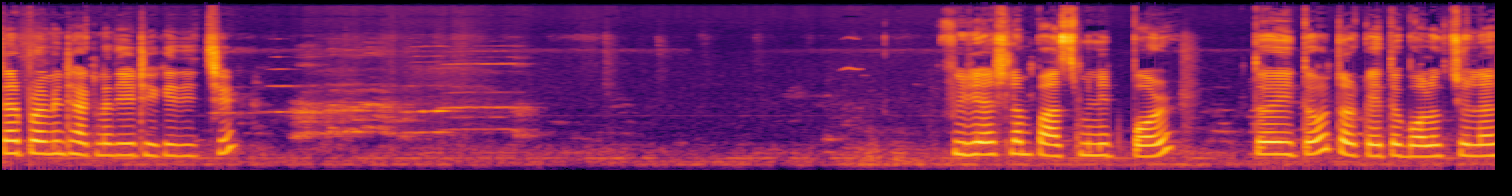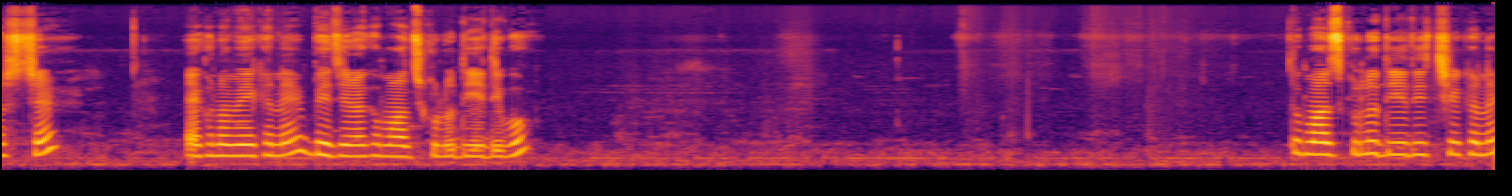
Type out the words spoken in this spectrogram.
তারপর আমি ঢাকনা দিয়ে ঢেকে দিচ্ছি। ফিরে আসলাম পাঁচ মিনিট পর। তো এই তো তরকারিতে বলক চলে আসছে। এখন আমি এখানে ভেজে রাখা মাছগুলো দিয়ে দিব। তো মাছগুলো দিয়ে দিচ্ছি এখানে।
